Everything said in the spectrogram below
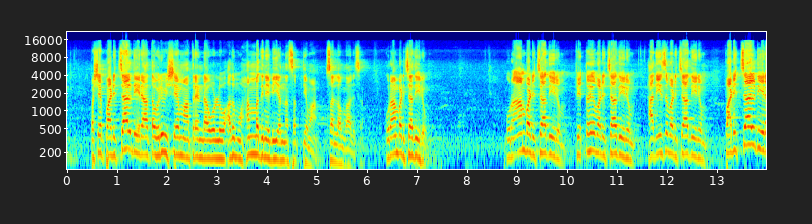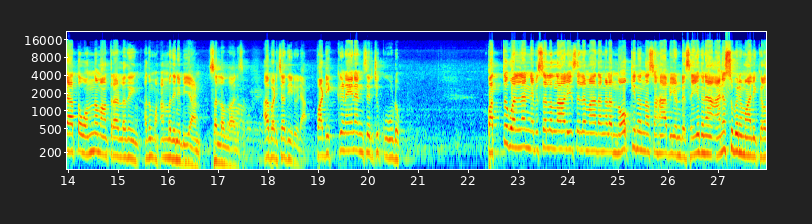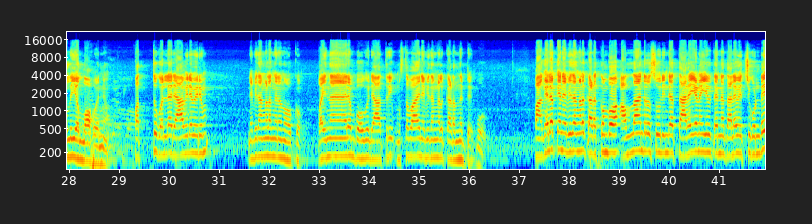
പക്ഷേ പഠിച്ചാൽ തീരാത്ത ഒരു വിഷയം മാത്രമേ ഉണ്ടാവുള്ളൂ. അത് മുഹമ്മദ് നബി എന്ന സത്യമാണ്. സല്ലാ ഖുറാൻ പഠിച്ചാൽ തീരും. ഖുറാൻ പഠിച്ചാൽ തീരും ഫിഖ് പഠിച്ചാൽ തീരും ഹദീസ് പഠിച്ചാൽ തീരും. പഠിച്ചാൽ തീരാത്ത ഒന്ന് മാത്രമേ ഉള്ളത് അത് മുഹമ്മദ് നബിയാണ് സല്ലാ അലിസ് അത് പഠിച്ചാൽ തീരൂല. പഠിക്കണേനനുസരിച്ച് കൂടും. പത്ത് കൊല്ലം നബി സല്ലാ അലൈഹി സ്വലമ തങ്ങളെ നോക്കി നിന്ന സഹാബിയുണ്ട് സയ്യിദുന അനസുബിന് മാലിക് റലി അള്ളാഹുവിനു പത്ത് കൊല്ലം രാവിലെ വരും നബി തങ്ങളങ്ങനെ നോക്കും. വൈകുന്നേരം പോകും രാത്രി മുസ്തഫായ നബി തങ്ങൾ കടന്നിട്ട് പോകും. പകലൊക്കെ നബിതങ്ങൾ കിടക്കുമ്പോൾ അള്ളാന്റെ റസൂലിന്റെ തലയണയിൽ തന്നെ തല വെച്ചുകൊണ്ട്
